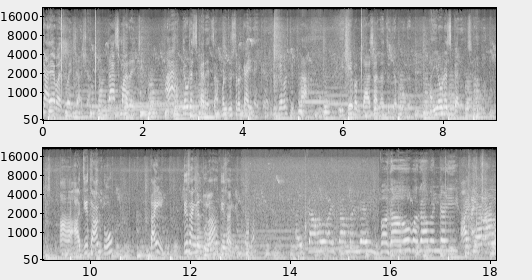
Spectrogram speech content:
टाळ्या वाजवायच्या अशा. डास मारायचे. हा तेवढंच करायचं. आपण दुसरं काही नाही करायचं. व्यवस्थित. हा. इथे बघ डास आला तुझ्या पुढं. हा एवढंच करायचं. हा हा, आजी थांब तू. ताई ती सांगेल तुला ती सांगेल. ऐका हो ऐका मंडळी बघा हो बघा मंडळी. ऐका हो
